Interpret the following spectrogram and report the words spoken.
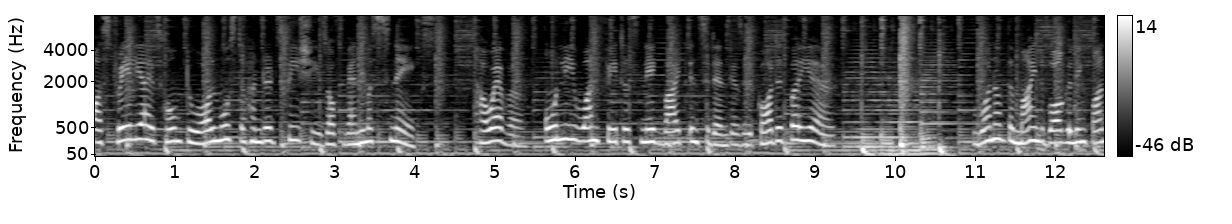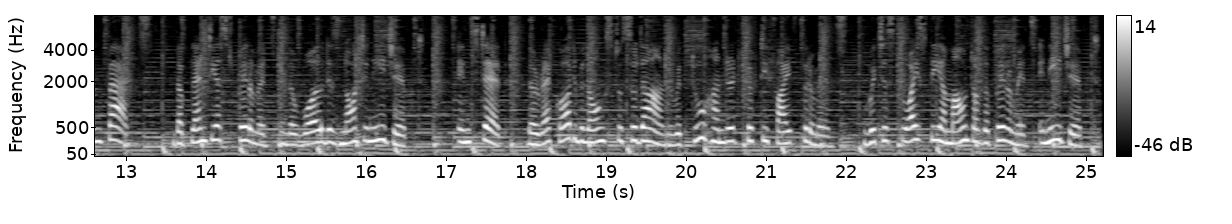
Australia is home to almost 100 species of venomous snakes. However, only one fatal snake bite incident is recorded per year. One of the mind-boggling fun facts, the plentiest pyramids in the world is not in Egypt. Instead, the record belongs to Sudan with 255 pyramids, which is twice the amount of the pyramids in Egypt.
